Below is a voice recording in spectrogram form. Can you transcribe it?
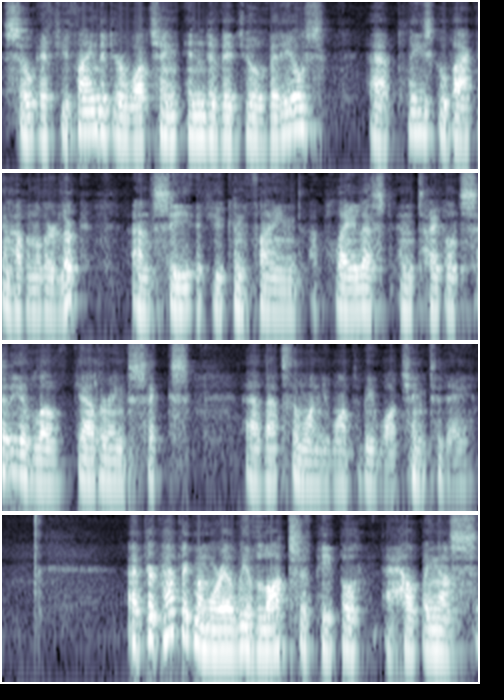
So if you find that you're watching individual videos, uh, please go back and have another look and see if you can find a playlist entitled City of Love Gathering 6. Uh, that's the one you want to be watching today. At Kirkpatrick Memorial, we have lots of people uh, helping us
